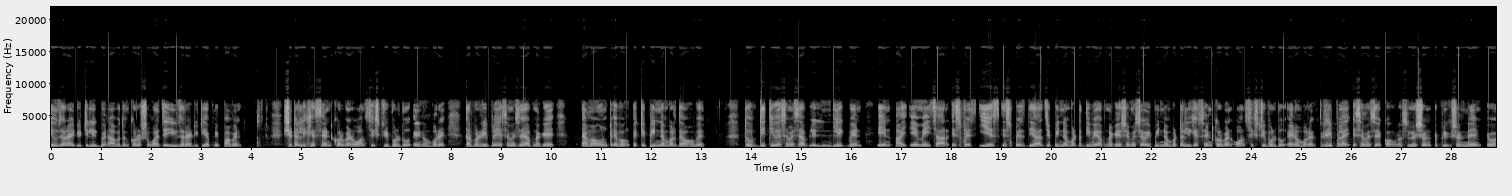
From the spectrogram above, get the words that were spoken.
ইউজার আইডিটি লিখবেন। আবেদন করার সময় যে ইউজার আইডিটি আপনি পাবেন, সেটা লিখে সেন্ড করবেন ওয়ান সিক্স ট্রিপল টু এই নম্বরে। তারপর রিপ্লাই এস এম এস এ আপনাকে অ্যামাউন্ট এবং একটি পিন নাম্বার দেওয়া হবে। তো দ্বিতীয় এস এম আপনি লিখবেন N I M H R space ES space দেওয়া যে পিন নাম্বারটা দিবে আপনাকে এস এম এস ওই পিন নাম্বারটা লিখে সেন্ড করবেন ওয়ান সিক্স ট্রিপল টু এই নম্বরে। রিপ্লাই এস এম এ কংগ্রাচুলেশন অ্যাপ্লিকেশন নেম এবং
